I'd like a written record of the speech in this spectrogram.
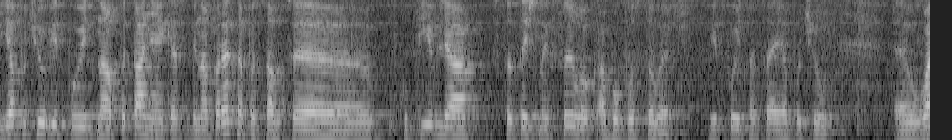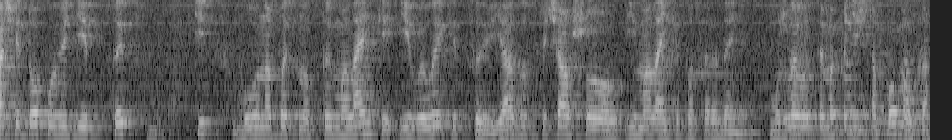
я почув відповідь на питання, яке я собі наперед написав. Це купівля статичних силок або постових. Відповідь на це я почув. Е, У вашій доповіді ТИЦ, ТІЦ було написано ти маленьке і велике ци. Я зустрічав, що і маленьке посередині. Можливо, це механічна помилка.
